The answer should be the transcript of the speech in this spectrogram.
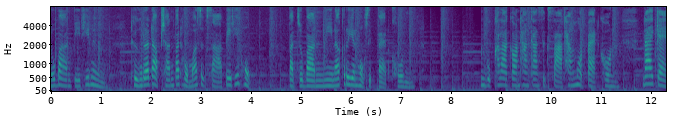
นุบาลปีที่ 1 ถึงระดับชั้นประถมศึกษาปีที่ 6 ปัจจุบันมีนักเรียน 68 คน บุคลากรทางการศึกษาทั้งหมด 8 คน ได้แก่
